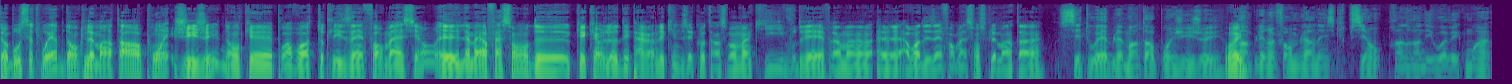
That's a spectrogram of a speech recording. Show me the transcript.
un beau site web, donc lementor.gg, donc euh, pour avoir toutes les informations. La meilleure façon de quelqu'un, là, des parents là, qui nous écoutent en ce moment, qui voudraient vraiment euh, avoir des informations supplémentaires? Site web, lementor.gg, Oui. remplir un formulaire d'inscription, prendre rendez-vous avec moi,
